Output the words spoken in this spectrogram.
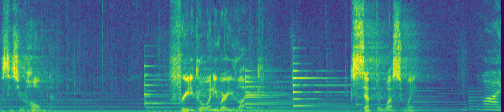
This is your home now. You're free to go anywhere you like, except the West Wing. Why?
